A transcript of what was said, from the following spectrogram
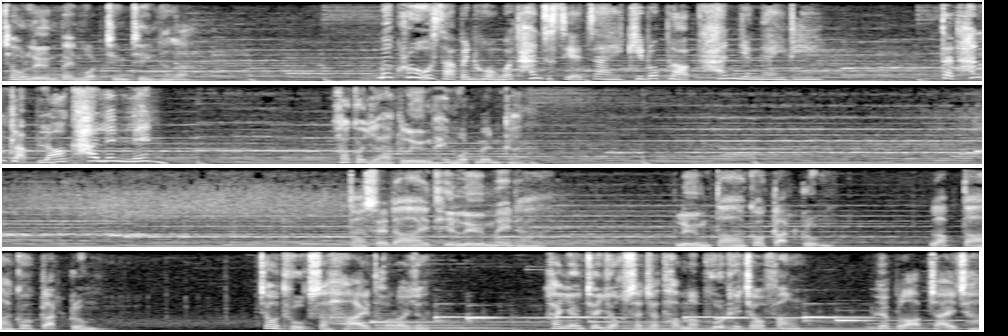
เจ้าลืมไปหมดจริงๆนั่นแหละเมื่อครูอุตส่าห์เป็นห่วงว่าท่านจะเสียใจคิดว่าปลอบท่านยังไงดี แต่ท่านกลับล้อข้าเล่นข้าก็อยากลืมให้หมดเหมือนกัน แต่เสียดายที่ลืมไม่ได้ ลืมตาก็กลัดกลุ้ม หลับตาก็กลัดกลุ้ม เจ้าถูกสหายทรยศข้ายังจะยกสัจธรรมมาพูดให้เจ้าฟัง เพื่อปลอบใจเจ้า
